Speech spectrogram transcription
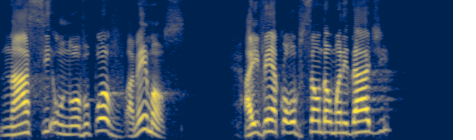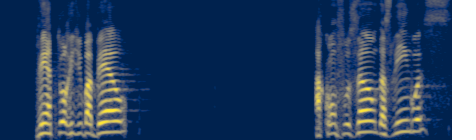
nasce um novo povo. Amém, irmãos? Aí vem a corrupção da humanidade, vem a Torre de Babel, a confusão das línguas,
